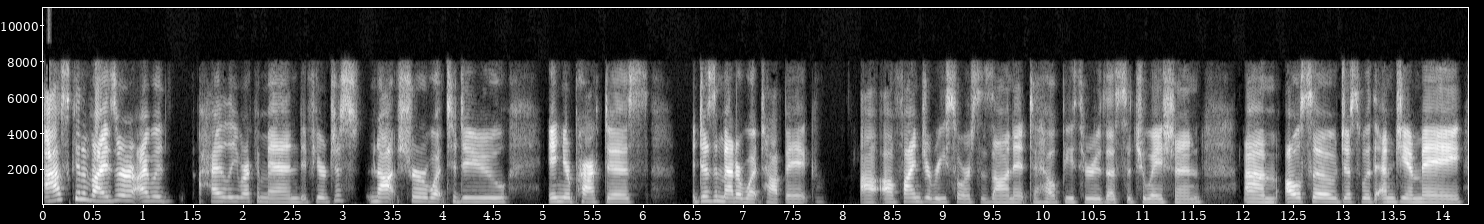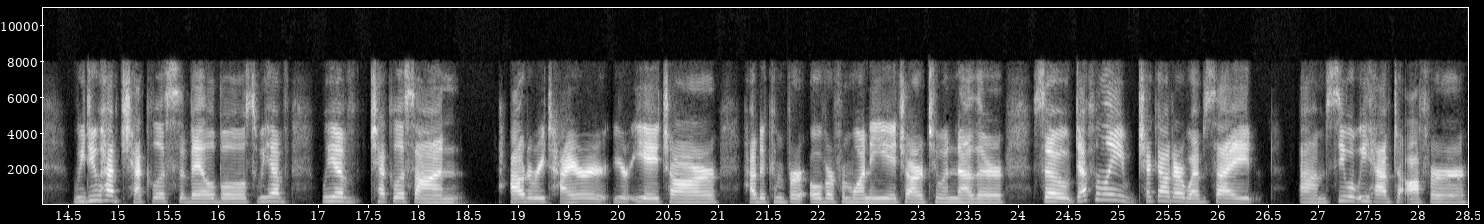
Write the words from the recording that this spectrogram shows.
Ask an Advisor, I would highly recommend if you're just not sure what to do in your practice. It doesn't matter what topic. I'll, I'll find your resources on it to help you through the situation. Um, also, just with MGMA, we do have checklists available. So we have we have checklists on how to retire your EHR, how to convert over from one EHR to another. So definitely check out our website, um, see what we have to offer.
